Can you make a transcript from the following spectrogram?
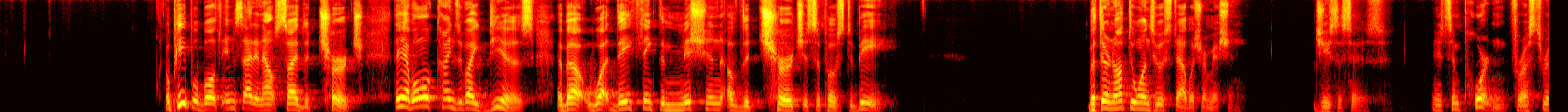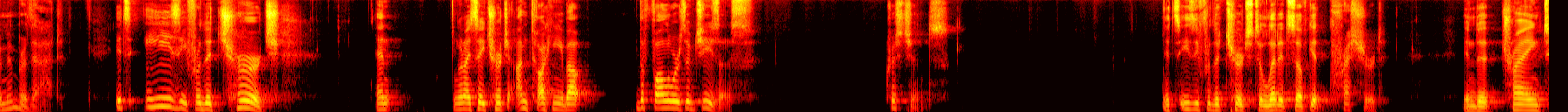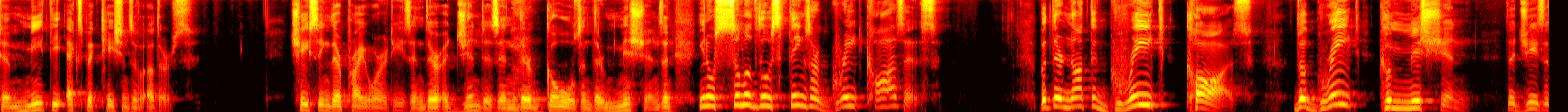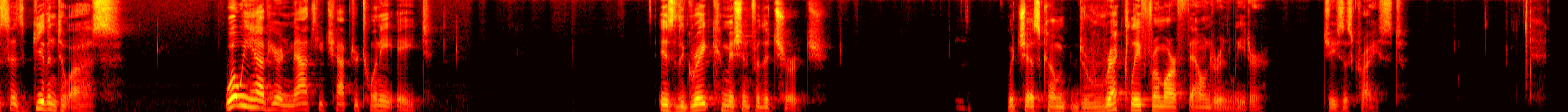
Well, people both inside and outside the church, they have all kinds of ideas about what they think the mission of the church is supposed to be. But they're not the ones who establish our mission. Jesus is. And it's important for us to remember that. It's easy for the church, and when I say church, I'm talking about the followers of Jesus, Christians. It's easy for the church to let itself get pressured into trying to meet the expectations of others chasing their priorities and their agendas and their goals and their missions. And, you know, some of those things are great causes, but they're not the great cause, the great commission that Jesus has given to us. What we have here in Matthew chapter 28 is the Great Commission for the church which has come directly from our founder and leader, Jesus Christ.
